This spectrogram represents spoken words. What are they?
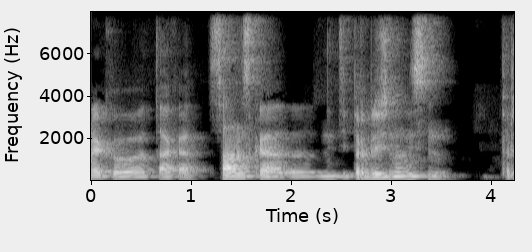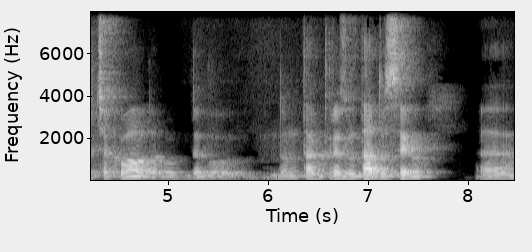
rekel, tako sanska, da niti približno nisem pričakoval, da, bo, da, bo, da bom tak rezultat dosegel. Uh,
